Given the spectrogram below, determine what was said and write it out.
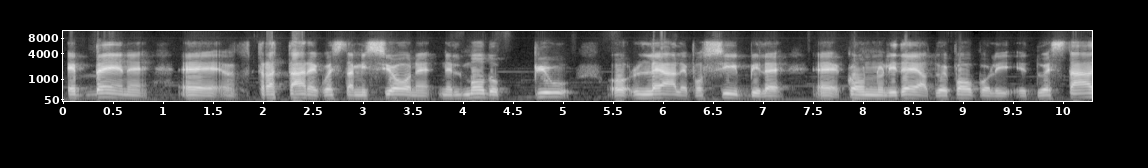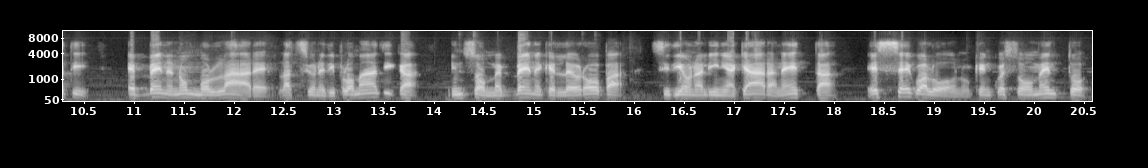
è bene eh, trattare questa missione nel modo più oh, leale possibile eh, con l'idea due popoli e due stati, è bene non mollare l'azione diplomatica, insomma è bene che l'Europa si dia una linea chiara, netta e segua l'ONU che in questo momento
